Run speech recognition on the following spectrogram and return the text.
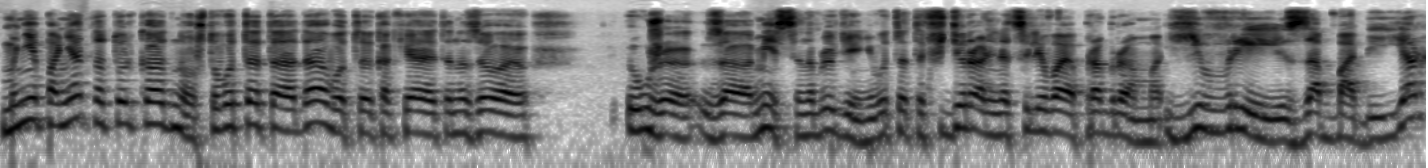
Мне понятно только одно, что вот это, да, вот как я это называю, уже за месяцы наблюдений, вот эта федеральная целевая программа «Евреи за Бабий Яр»,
